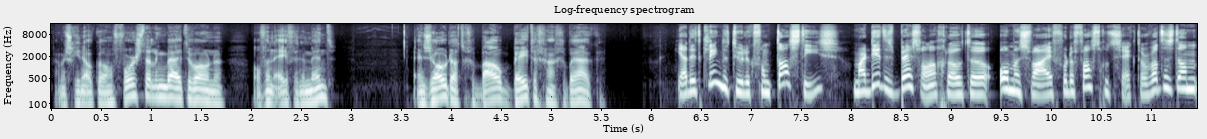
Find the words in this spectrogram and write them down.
maar misschien ook wel een voorstelling bij te wonen of een evenement. En zo dat gebouw beter gaan gebruiken. Ja, dit klinkt natuurlijk fantastisch, maar dit is best wel een grote ommezwaai voor de vastgoedsector. Wat, is dan,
